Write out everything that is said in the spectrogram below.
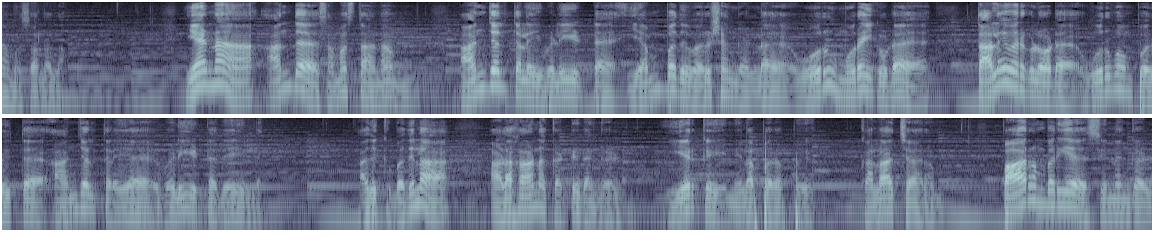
நாம் சொல்லலாம். ஏன்னா அந்த சமஸ்தானம் அஞ்சல் தலை வெளியிட்ட எண்பது வருஷங்களில் ஒரு முறை கூட தலைவர்களோட உருவம் பொறித்த அஞ்சல் தலையை வெளியிட்டதே இல்லை. அதுக்கு பதிலாக அழகான கட்டிடங்கள் இயற்கை நிலப்பரப்பு கலாச்சாரம் பாரம்பரிய சின்னங்கள்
